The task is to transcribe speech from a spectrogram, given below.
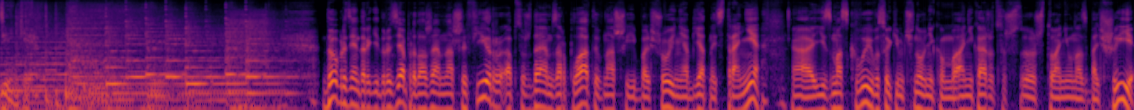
Деньги. Добрый день, дорогие друзья. Продолжаем наш эфир. Обсуждаем зарплаты в нашей большой необъятной стране. А, из Москвы высоким чиновникам они кажутся, что они у нас большие.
